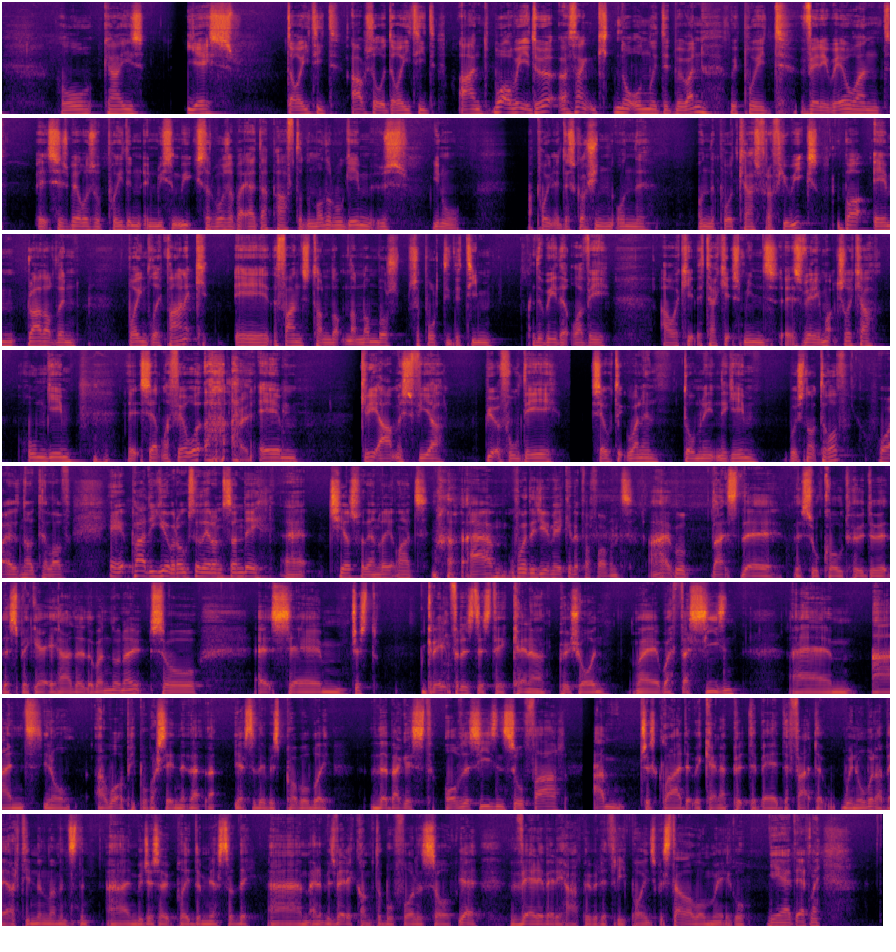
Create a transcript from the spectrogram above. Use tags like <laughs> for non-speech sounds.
Hello, guys. Yes, delighted. Absolutely delighted. And what a way to do it. I think not only did we win, we played very well, and it's as well as we've played in, in recent weeks. There was a bit of a dip after the Motherwell game. It was, you know, a point of discussion on the on the podcast for a few weeks. But um, rather than blindly panic, uh, the fans turned up in their numbers, supported the team. The way that Livy allocate the tickets means it's very much like a home game. It certainly felt like that. <laughs> um, great atmosphere, beautiful day, Celtic winning, dominating the game. What's not to love? What is not to love? Uh, Paddy, you were also there on Sunday. Uh, cheers for the invite, lads. <laughs> um, what did you make of the performance? Aye, well, that's the the so-called hoodoo at the spaghetti had out the window now. So it's um, just great for us just to kind of push on uh, with this season. Um, and you know, a lot of people were saying that, that, that yesterday was probably the biggest of the season so far. I'm just glad that we kind of put to bed the fact that we know we're a better team than Livingston, and we just outplayed them yesterday, um, and it was very comfortable for us. So yeah, very very happy with the three points, but still a long way to go. Yeah, definitely.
